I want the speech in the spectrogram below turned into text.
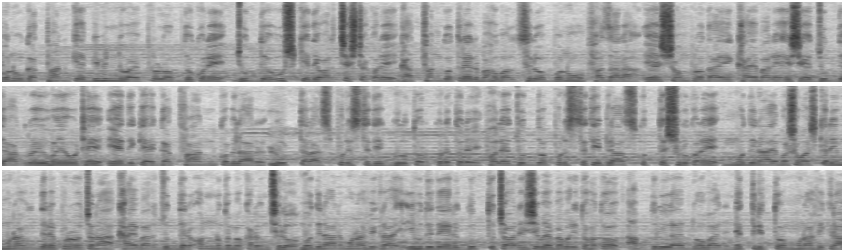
বনু গাতফানকে বিভিন্নভাবে প্রলব্ধ করে যুদ্ধে উস্কে দেওয়ার চেষ্টা করে। গাতফান গোত্রের বাহুবল ছিল বনু ফাজারা। এ সম্প্রদায় খাইবারে এসে যুদ্ধে আগ্রহী হয়ে ওঠে। এদিকে গাতফান কবিলার লুটতারাস পরিস্থিতি গুরুতর করে তোলে। ফলে যুদ্ধ পরিস্থিতি বিরাজ করতে শুরু করে। মদিনায় বসবাসকারী মুনাফিকদের প্ররোচনা খাইবার যুদ্ধের অন্যতম কারণ ছিল। মদিনার মুনাফিকরা ইহুদিদের গুপ্তচর হিসেবে ব্যবহৃত হতো। আবদুল্লাহ ইবনে নেতৃত্ব মুনাফিকরা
